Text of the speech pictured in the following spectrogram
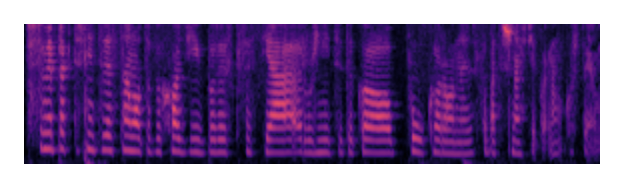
w sumie praktycznie tyle samo to wychodzi, bo to jest kwestia różnicy tylko pół korony, chyba 13 koron kosztują.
